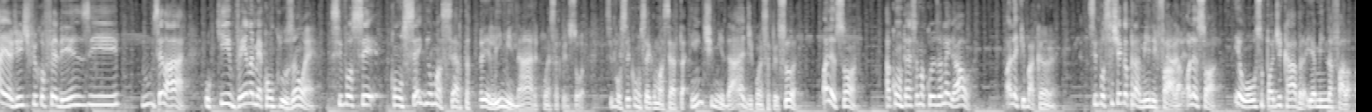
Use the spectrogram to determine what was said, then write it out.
Aí a gente ficou feliz e. hum, Sei lá. O que vem na minha conclusão é: se você consegue uma certa preliminar com essa pessoa, se você consegue uma certa intimidade com essa pessoa, olha só, acontece uma coisa legal. Olha que bacana. Se você chega pra mim e fala, Cara. olha só, eu ouço pó de cabra, e a menina fala,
